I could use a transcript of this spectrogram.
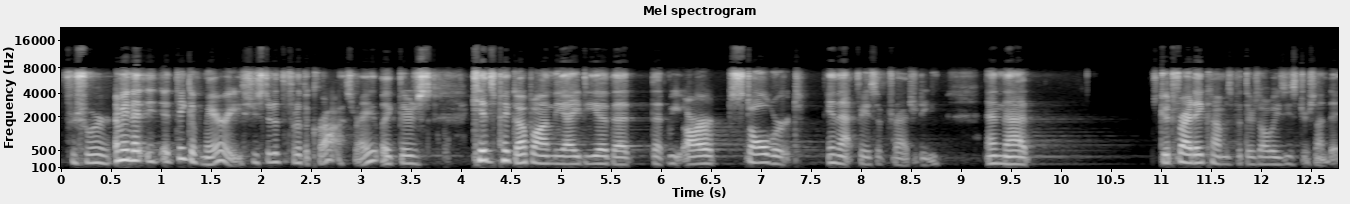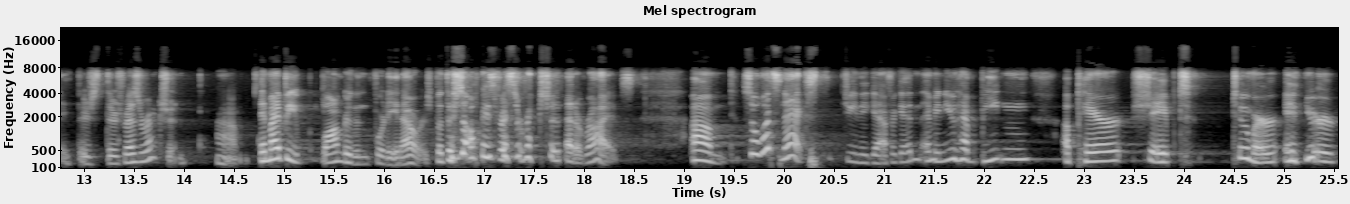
For sure. I mean, I, I think of Mary. She stood at the foot of the cross, right? Like, there's kids pick up on the idea that that we are stalwart in that face of tragedy, and that Good Friday comes, but there's always Easter Sunday. There's there's resurrection. Um, it might be longer than 48 hours, but there's always resurrection that arrives. Um, so what's next, Jeannie Gaffigan? I mean, you have beaten a pear-shaped tumor in your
